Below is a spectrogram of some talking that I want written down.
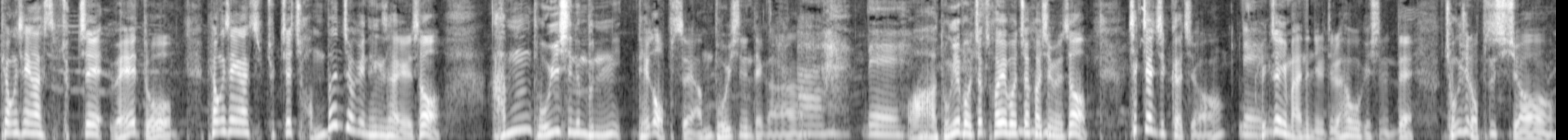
평생학습 축제 외에도 평생학습 축제 전반적인 행사에서 안 보이시는 분이 대가 없어요. 안 보이시는 대가. 아, 네. 와, 동해 번쩍 서해 번쩍 하시면서 책잔치까지요. 네. 굉장히 많은 일들을 하고 계시는데 정신 없으시죠?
